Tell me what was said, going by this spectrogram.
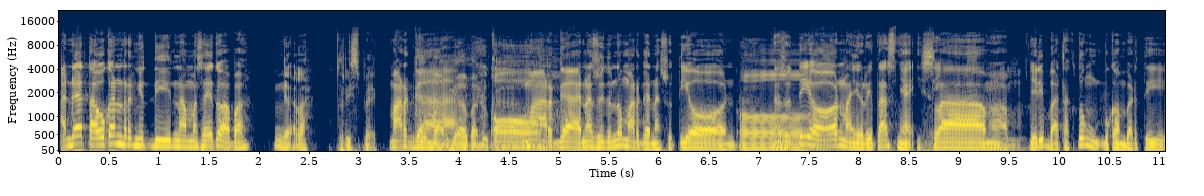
Anda tahu kan renyut di nama saya itu apa? Enggak lah. Respect. Marga. Itu marga, Pak Duka. Oh. Marga. Nasution tuh marga Nasution. Oh. Nasution mayoritasnya Islam. Jadi Batak tuh bukan berarti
